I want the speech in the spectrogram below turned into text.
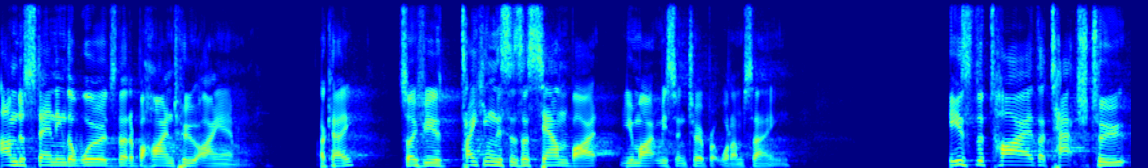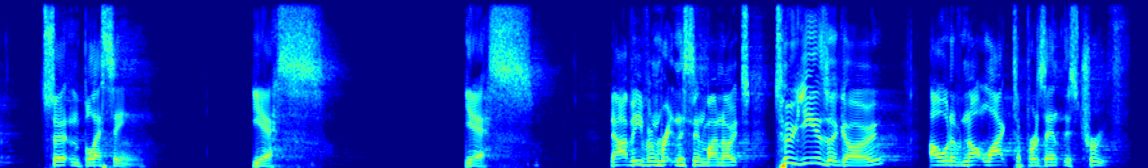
understanding the words that are behind who I am. Okay? So if you're taking this as a soundbite, you might misinterpret what I'm saying. Is the tithe attached to certain blessing? Yes. Yes. Now, I've even written this in my notes. Two years ago, I would have not liked to present this truth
